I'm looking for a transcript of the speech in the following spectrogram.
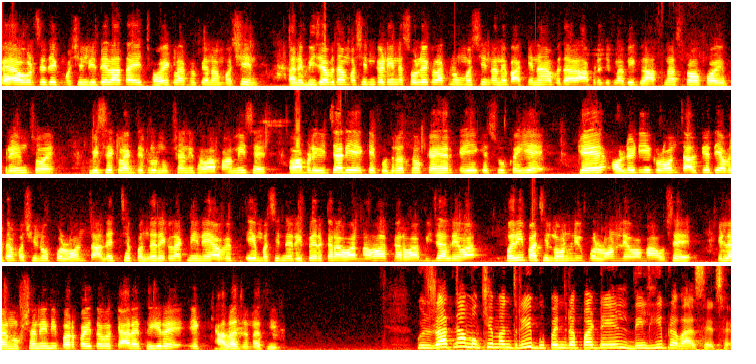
ગયા વર્ષે એક મશીન લીધેલા હતા. એ છ એક લાખ રૂપિયાના મશીન અને બીજા બધા મશીન ગણીને સોળ એક લાખનું મશીન અને બાકીના બધા આપણે જેટલા બી ગ્લાસના સ્ટોક હોય ફ્રેમ્સ હોય, વીસ એક લાખ જેટલું નુકસાની થવા પામી છે. હવે આપણે વિચારીએ કે કુદરતનો કહેર કહીએ કે શું કહીએ કે ઓલરેડી એક લોન ચાલતી હતી, આ બધા મશીનો ઉપર લોન ચાલે જ છે. પંદર એક લાખની ને હવે એ મશીનને રિપેર કરાવવા, નવા કરવા, બીજા લેવા, ફરી પાછી લોનની ઉપર લોન લેવામાં આવશે. એટલે આ નુકસાનીની ભરપાઈ તો હવે ક્યારે થઈ રહે એ ખ્યાલ જ નથી. ગુજરાતના મુખ્યમંત્રી ભૂપેન્દ્ર પટેલ દિલ્હી પ્રવાસે છે.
